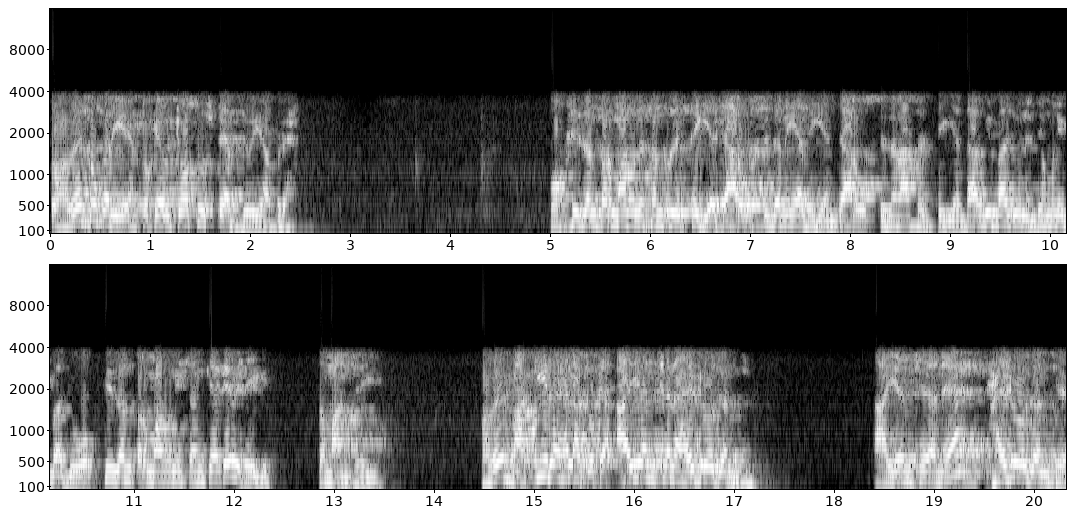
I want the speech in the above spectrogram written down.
તો હવે શું કરીએ? તો કે ચોથું સ્ટેપ જોઈએ આપણે. ઓક્સિજન પરમાણુને સંતુલિત થઈ ગયા. ચાર ઓક્સિજન અહીંયા થઈ ગયા ચાર ઓક્સિજન આ સાઈડ થઈ ગયા. ડાબી બાજુ ને જમણી બાજુ ઓક્સિજન પરમાણુની સંખ્યા કેવી થઈ ગઈ? સમાન થઈ ગઈ. હવે બાકી રહેલા તો કે આયન છે ને હાઇડ્રોજન છે. આયન છે અને હાઇડ્રોજન છે.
